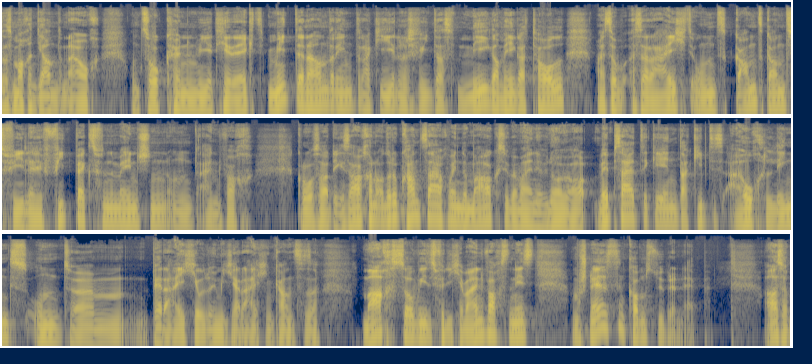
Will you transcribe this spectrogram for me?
Das machen die anderen auch. Und so können wir direkt miteinander interagieren. Ich finde das mega, mega toll, weil so, es erreicht uns ganz, ganz viele Feedbacks von den Menschen und einfach großartige Sachen. Oder du kannst auch, wenn du magst, über meine neue Webseite gehen. Da gibt es auch Links und ähm, Bereiche, wo du mich erreichen kannst. Also mach so, wie es für dich am einfachsten ist. Am schnellsten kommst du über eine App. Also,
